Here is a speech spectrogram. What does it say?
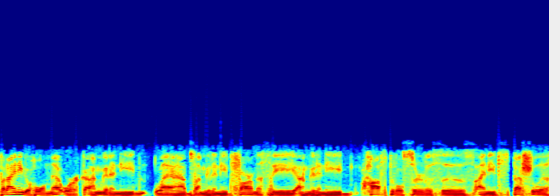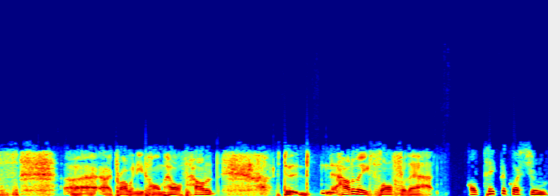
but I need a whole network. I'm going to need labs. I'm going to need pharmacy. I'm going to need hospital services. I need specialists. Uh, I, I, probably need home health. How did do, how do they solve for that? I'll take the question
